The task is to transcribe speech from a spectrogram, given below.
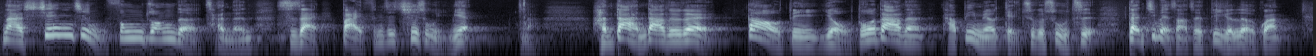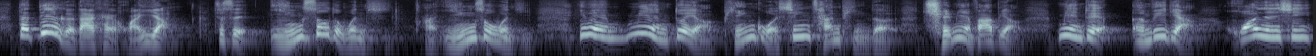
那先进封装的产能是在百分之七十五里面啊，很大很大，对不对？到底有多大呢？他并没有给出个数字，但基本上这是第一个乐观。但第二个大家开始怀疑啊，就是营收的问题啊，营收问题。因为面对啊苹果新产品的全面发表，面对 NVIDIA 黄仁勋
